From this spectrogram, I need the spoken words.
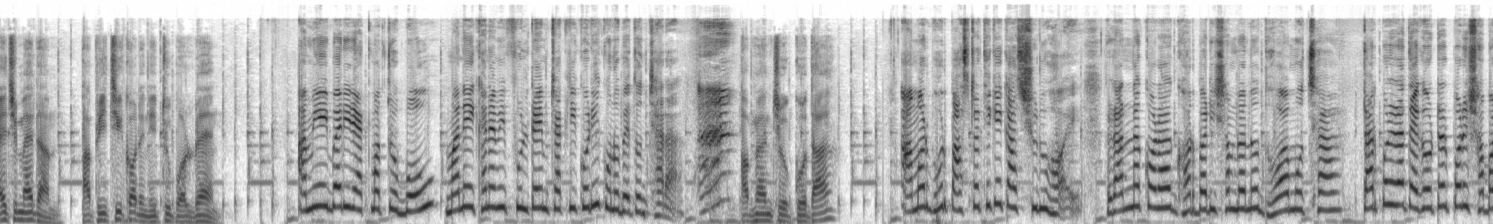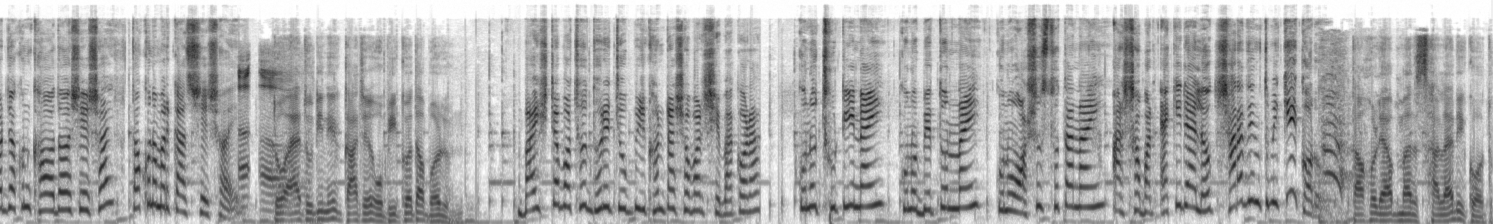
এই যে ম্যাডাম আপনি কি করেন একটু বলবেন? আমি এই বাড়ির একমাত্র বউ মানে এখানে আমি ফুল টাইম চাকরি করি কোনো বেতন ছাড়া। আপনার যোগ্যতা আমার ভোর পাঁচটা থেকে কাজ শুরু হয়। রান্না করা ঘর বাড়ি সামলানো ধোয়া মোছা। তারপরে রাত এগারোটার পরে সবার যখন খাওয়া দাওয়া শেষ হয় তখন আমার কাজ শেষ হয়। তো এতদিনের কাজের অভিজ্ঞতা বলুন। বাইশটা বছর ধরে চব্বিশ ঘণ্টা সবার সেবা করা। কোনো ছুটি নাই কোনো বেতন নাই কোনো অসুস্থতা নাই আর সবার একই ডায়লগ সারাদিন তুমি কি করো? তাহলে আপনার স্যালারি কত?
